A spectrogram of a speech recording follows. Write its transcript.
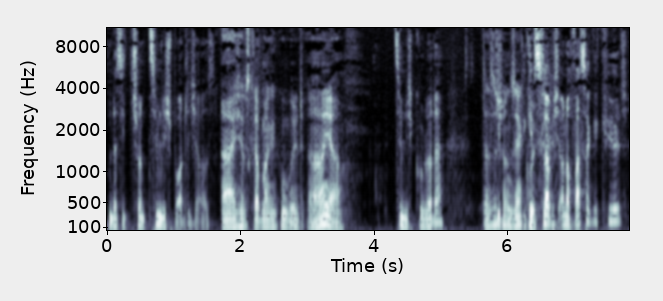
und das sieht schon ziemlich sportlich aus. Ah, ich habe es gerade mal gegoogelt. Ah ja, Ziemlich cool, oder? das ist Gibt- schon sehr cool. Gibt's glaube ich auch noch wassergekühlt.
